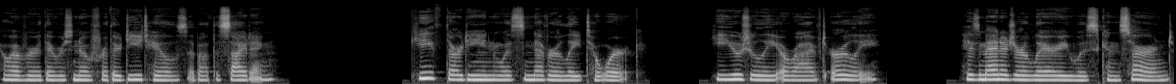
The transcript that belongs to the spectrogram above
however, there was no further details about the sighting. Keith Dardeen was never late to work. He usually arrived early. His manager Larry was concerned,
